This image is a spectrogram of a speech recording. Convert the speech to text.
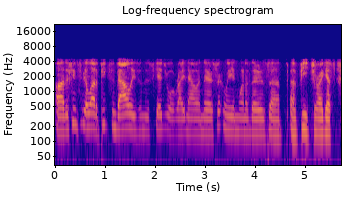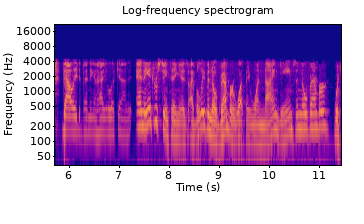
uh, there seems to be a lot of peaks and valleys in the schedule right now, and they're certainly in one of those uh, uh, peaks or I guess valley, depending on how you look at it. And the interesting thing is, I believe in November, what they won nine games in November, which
